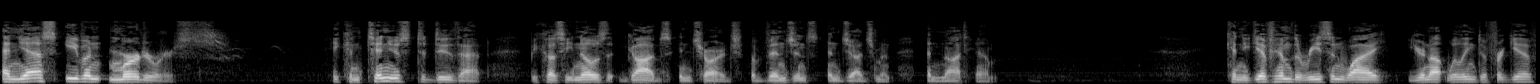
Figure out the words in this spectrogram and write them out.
and yes, even murderers. He continues to do that because he knows that God's in charge of vengeance and judgment and not him. Can you give him the reason why you're not willing to forgive?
